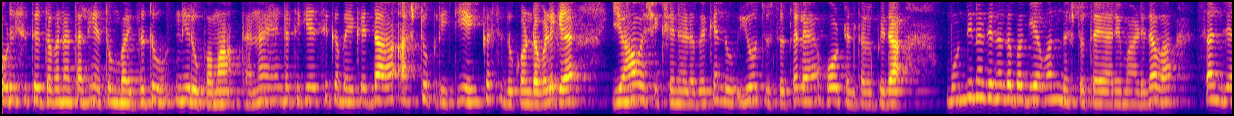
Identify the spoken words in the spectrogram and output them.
ಓಡಿಸುತ್ತಿದ್ದವನ ತಲೆಯ ತುಂಬ ಇದ್ದದ್ದು ನಿರುಪಮ. ತನ್ನ ಹೆಂಡತಿಗೆ ಸಿಗಬೇಕಿದ್ದ ಅಷ್ಟು ಪ್ರೀತಿ ಕಸಿದುಕೊಂಡವಳಿಗೆ ಯಾವ ಶಿಕ್ಷೆ ನೀಡಬೇಕೆಂದು ಯೋಚಿಸುತ್ತಲೇ ಹೋಟೆಲ್ ತಲುಪಿದ. ಮುಂದಿನ ದಿನದ ಬಗ್ಗೆ ಒಂದಷ್ಟು ತಯಾರಿ ಮಾಡಿದವ ಸಂಜೆ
